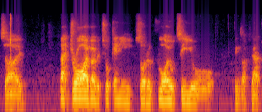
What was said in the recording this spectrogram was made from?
So that drive overtook any sort of loyalty or things like that.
